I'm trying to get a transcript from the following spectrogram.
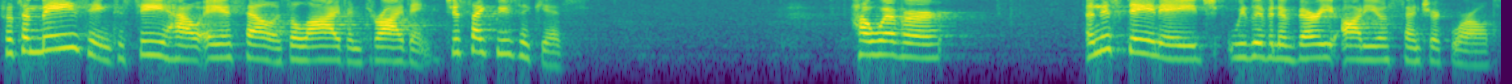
So it's amazing to see how ASL is alive and thriving, just like music is. However, in this day and age, we live in a very audio centric world.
